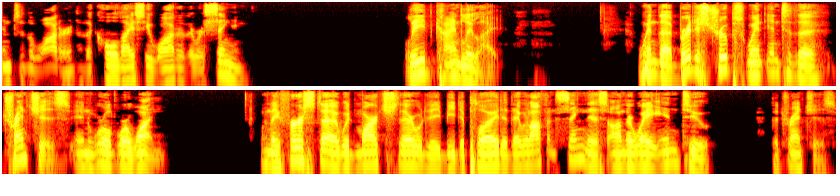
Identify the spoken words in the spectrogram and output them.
into the water, into the cold, icy water. They were singing. Lead kindly light. When the British troops went into the trenches in World War I, when they first uh, would march there, would they be deployed, they would often sing this on their way into the trenches.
